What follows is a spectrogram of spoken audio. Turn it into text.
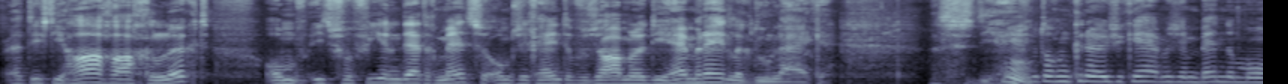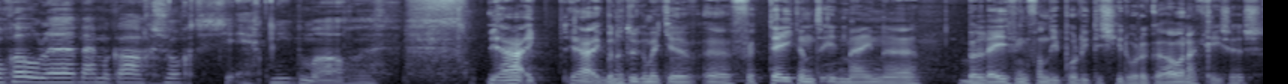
het is die Haga gelukt om iets van 34 mensen om zich heen te verzamelen die hem redelijk doen lijken. Is- die heeft Hmm. me toch een kneuze kermis en bende Mongolen bij elkaar gezocht. Dat is echt niet normaal. Ja ik, ja, ik ben natuurlijk een beetje eh, vertekend in mijn eh, beleving van die politici door de coronacrisis.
